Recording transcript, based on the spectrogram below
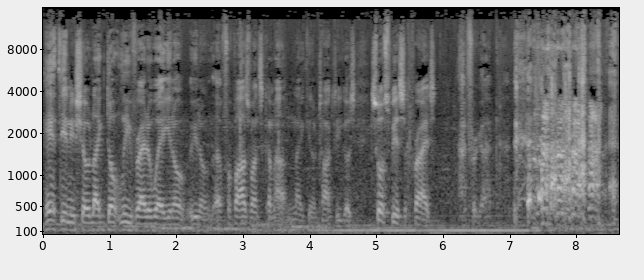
"Hey, at the end of your show, like, don't leave right away. You know, you know, uh, Favazz wants to come out and like, you know, talk to you." He goes, "It's supposed to be a surprise." I forgot.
